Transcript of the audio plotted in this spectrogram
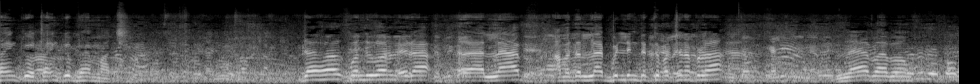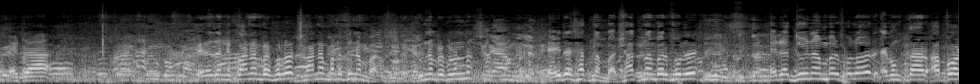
thank you thank you very much যাই হোক বন্ধুগণ এটা ল্যাব আমাদের ল্যাব বিল্ডিং দেখতে পাচ্ছেন আপনারা। ল্যাব এবং এটা এটা জানি কয় নাম্বার ফ্লোর ছয় নাম্বার না দুই নাম্বার? দুই নাম্বার ফ্লোর না? এটা সাত নাম্বার। সাত নাম্বার ফ্লোরে এটা দুই নাম্বার ফ্লোর এবং তার অপর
